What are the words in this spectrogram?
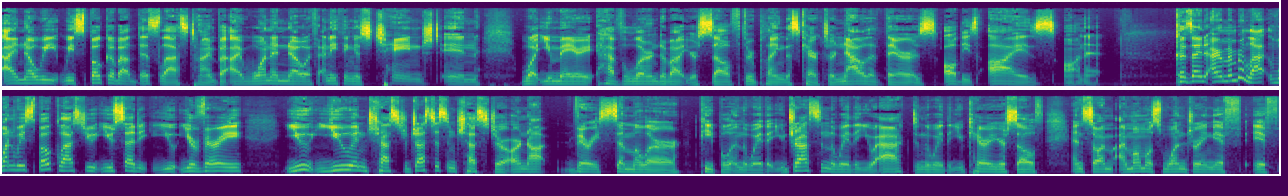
I know we we spoke about this last time, but I want to know if anything has changed in what you may have learned about yourself through playing this character now that there's all these eyes on it. Because I, I remember la- when we spoke last, you you said you you're very you you and Chester Justice and Chester are not very similar people in the way that you dress, in the way that you act, in the way that you carry yourself, and so I'm I'm almost wondering if if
